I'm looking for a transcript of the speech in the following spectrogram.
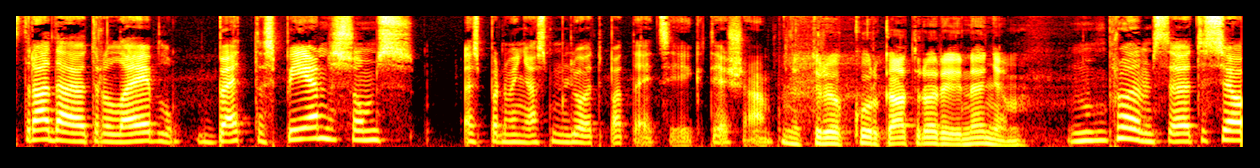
strādājot ar lēblu, bet tas pienesums, es par viņu esmu ļoti pateicīga. Tiešām. Ja tur jau kur katru arī neņem. Nu, protams, tas jau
